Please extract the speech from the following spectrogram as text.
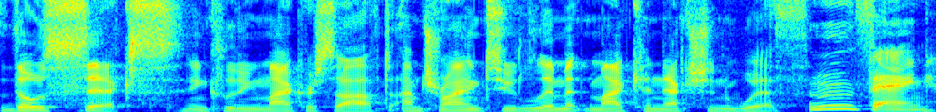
Those six, including Microsoft, I'm trying to limit my connection with. Mm, Fang.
